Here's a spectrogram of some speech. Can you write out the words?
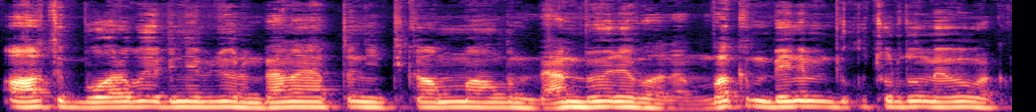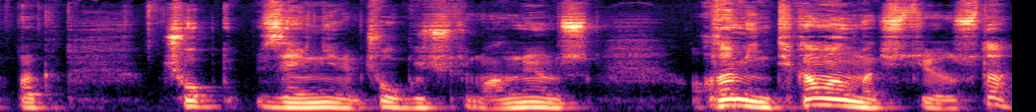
artık bu arabaya binebiliyorum. Ben hayattan intikamımı aldım. Ben böyle bir adamım. Bakın benim oturduğum eve bakın. Bakın çok zenginim. Çok güçlüyüm anlıyor musun? Adam intikam almak istiyor usta.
